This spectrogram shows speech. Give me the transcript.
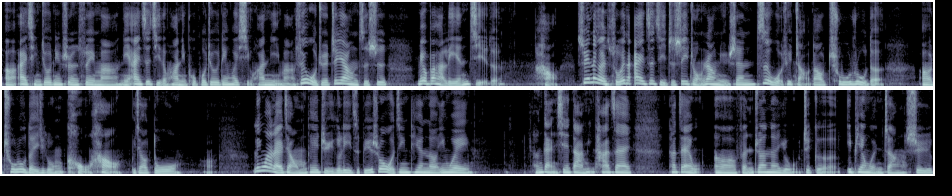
呃爱情就一定顺遂吗？你爱自己的话，你婆婆就一定会喜欢你吗？所以我觉得这样子是没有办法连结的。好，所以那个所谓的爱自己，只是一种让女生自我去找到出入的呃出路的一种口号比较多啊。另外来讲，我们可以举一个例子，比如说我今天呢，因为很感谢大米，他在他在呃粉砖呢有这个一篇文章，是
